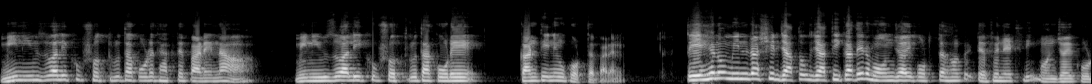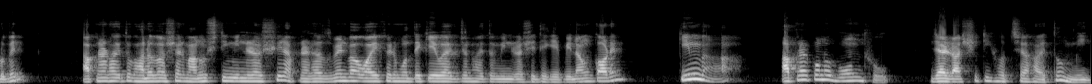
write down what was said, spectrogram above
মিন ইউজুয়ালি খুব শত্রুতা করে থাকতে পারে না। মিন ইউজুয়ালি খুব শত্রুতা করে কন্টিনিউ করতে পারে না। তো এহেন মিন রাশির জাতক জাতিকাদের মন জয় করতে হবে। ডেফিনেটলি মন জয় করবেন। আপনার হয়তো ভালোবাসার মানুষটি মিন রাশির, আপনার হাজব্যান্ড বা ওয়াইফের মধ্যে কেউ একজন হয়তো মিন রাশি থেকে বিলং করেন, কিংবা আপনার কোনো বন্ধু যার রাশিটি হচ্ছে হয়তো মিন।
